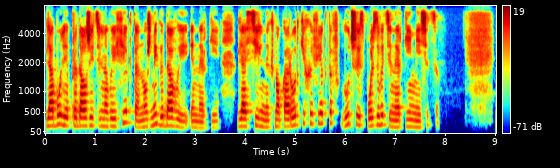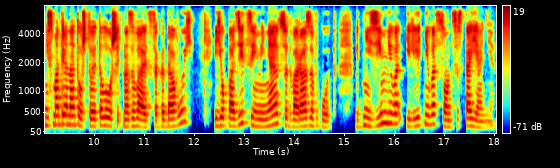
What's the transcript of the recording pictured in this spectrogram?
Для более продолжительного эффекта нужны годовые энергии. Для сильных, но коротких эффектов лучше использовать энергии месяцев. Несмотря на то, что эта лошадь называется годовой, ее позиции меняются два раза в год – в дни зимнего и летнего солнцестояния.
